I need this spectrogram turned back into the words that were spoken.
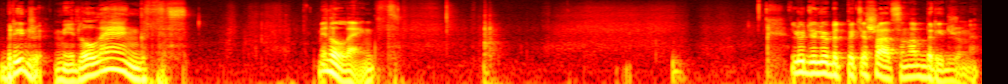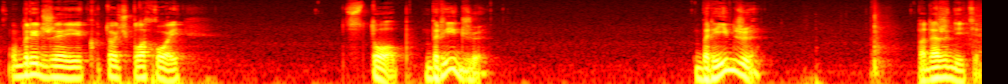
Бриджи. Middle lengths. Middle length. Люди любят потешаться над бриджами. У бриджей очень плохой. Стоп. Бриджи? Бриджи? Подождите.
